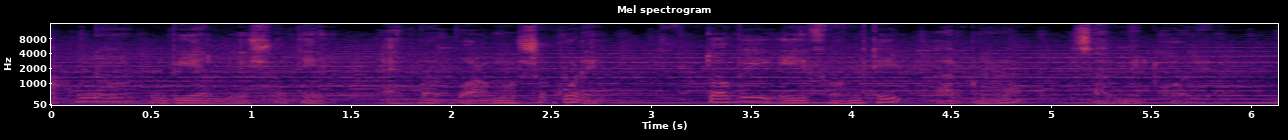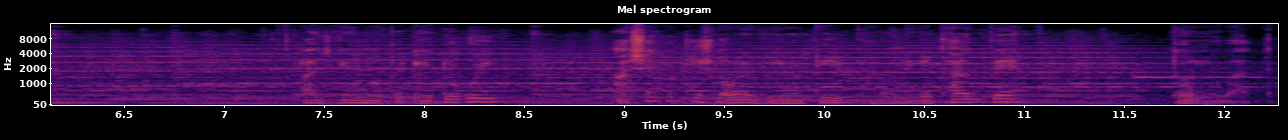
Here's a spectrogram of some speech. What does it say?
আপনার বিএলএর সাথে একবার পরামর্শ করে তবেই এই ফর্মটি আপনারা সাবমিট করবেন। আজকের মতো এটুকুই। আশা করছি সবাই ভিডিওটি ভালো লেগে থাকবে। ধন্যবাদ।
